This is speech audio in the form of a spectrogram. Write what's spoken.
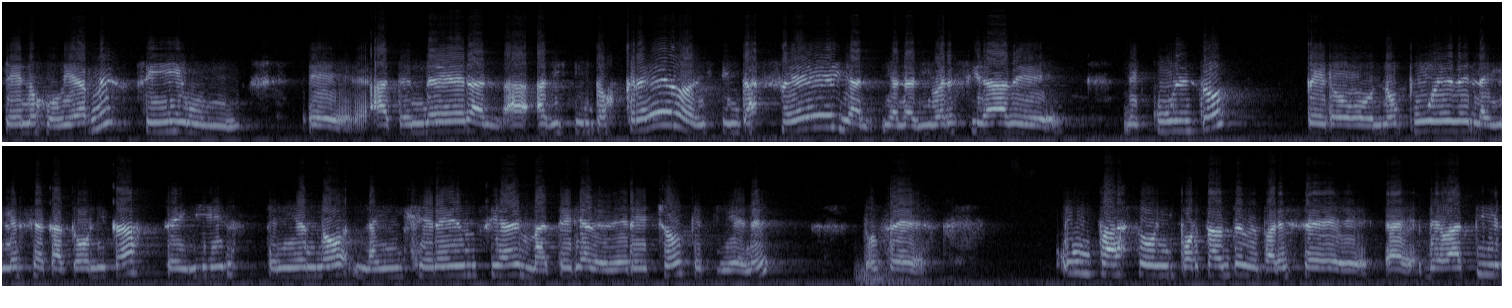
que nos gobierne sí un eh, atender a, distintos credos, a distintas fe y a, la diversidad de, cultos, pero no puede la Iglesia Católica seguir teniendo la injerencia en materia de derecho que tiene. Entonces, un paso importante me parece eh, debatir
